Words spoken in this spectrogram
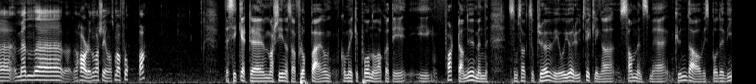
Eh, men eh, har du noen maskiner som har floppa? Det er sikkert eh, maskiner som har floppa. Jeg kommer ikke på noen akkurat i, i farta nå, men som sagt så prøver vi å gjøre utviklinga sammen med kunder. og Hvis både vi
